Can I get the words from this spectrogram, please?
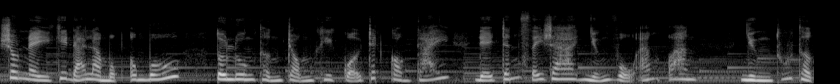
Sau này khi đã là một ông bố, tôi luôn thận trọng khi quở trách con cái để tránh xảy ra những vụ án oan. Nhưng thú thật,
